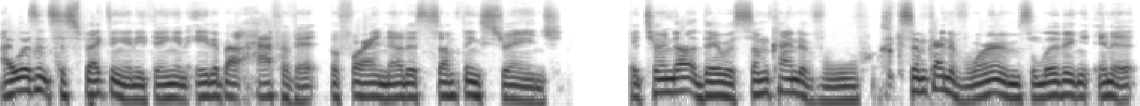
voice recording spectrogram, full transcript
I wasn't suspecting anything and ate about half of it before I noticed something strange. It turned out there was some kind of some kind of worms living in it,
